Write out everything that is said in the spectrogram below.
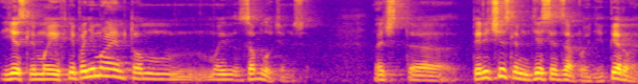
Если мы их не понимаем, то мы заблудимся. Значит, э, перечислим 10 заповедей. Первое.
